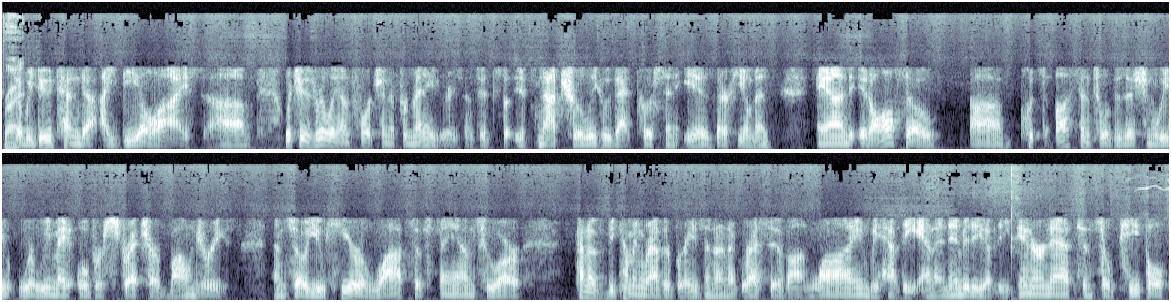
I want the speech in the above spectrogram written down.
Right. So we do tend to idealize, um, which is really unfortunate for many reasons. It's it's not truly who that person is. They're human, and it also uh, puts us into a position we, where we may overstretch our boundaries. And so you hear lots of fans who are kind of becoming rather brazen and aggressive online. We have the anonymity of the internet, and so people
